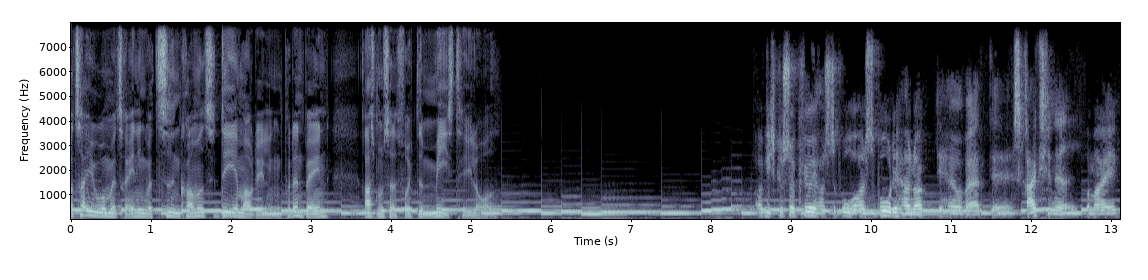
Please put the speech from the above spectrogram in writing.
og tre uger med træning var tiden kommet til DM-afdelingen på den bane, Rasmus havde frygtet mest hele året. Og vi skulle så køre i Holstebro, og Holstebro det har jo nok det har jo været øh, skrækscenariet for mig. Ikke?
